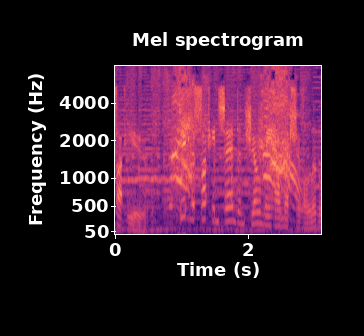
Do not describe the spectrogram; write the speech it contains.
Fuck you. Take the fucking sand and show me how much of a little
